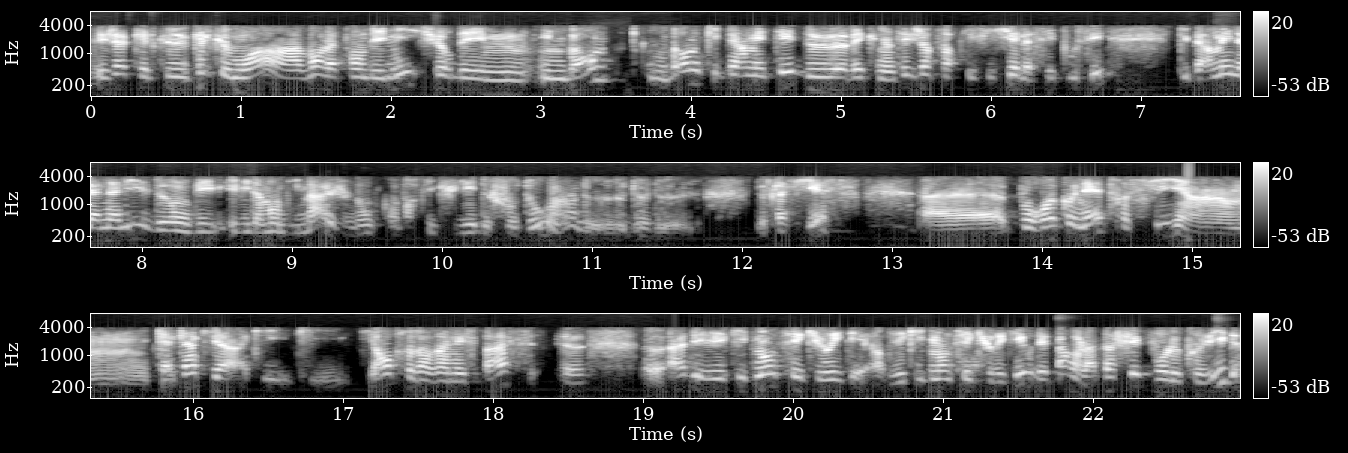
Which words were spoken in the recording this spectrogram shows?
déjà quelques quelques mois avant la pandémie sur des une borne une borne qui permettait de, avec une intelligence artificielle assez poussée, qui permet l'analyse de, donc, évidemment d'images, donc en particulier de photos, hein, de, de, de, de faciès, euh, pour reconnaître si un quelqu'un qui, entre dans un espace euh, euh, a des équipements de sécurité. Alors des équipements de sécurité, au départ, on l'a pas fait pour le Covid.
